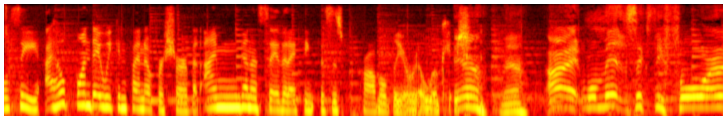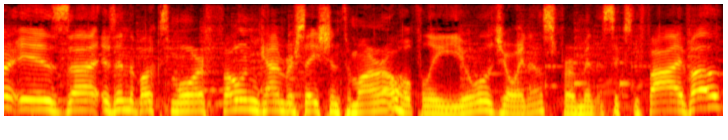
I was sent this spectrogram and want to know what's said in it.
We'll see. I hope one day we can find out for sure, but I'm gonna say that I think this is probably a real location. Yeah, yeah. All right. Well, minute sixty-four is uh, is in the books. More phone conversation tomorrow. Hopefully, you will join us for minute sixty-five of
